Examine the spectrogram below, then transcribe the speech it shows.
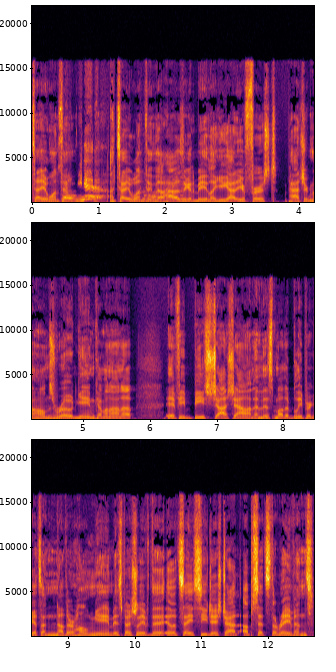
Tell you one thing. So yeah, I'll tell you one thing though. How is it going to be? Like you got your first Patrick Mahomes road game coming on up. If he beats Josh Allen and this mother bleeper gets another home game, especially if the let's say CJ Stroud upsets the Ravens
